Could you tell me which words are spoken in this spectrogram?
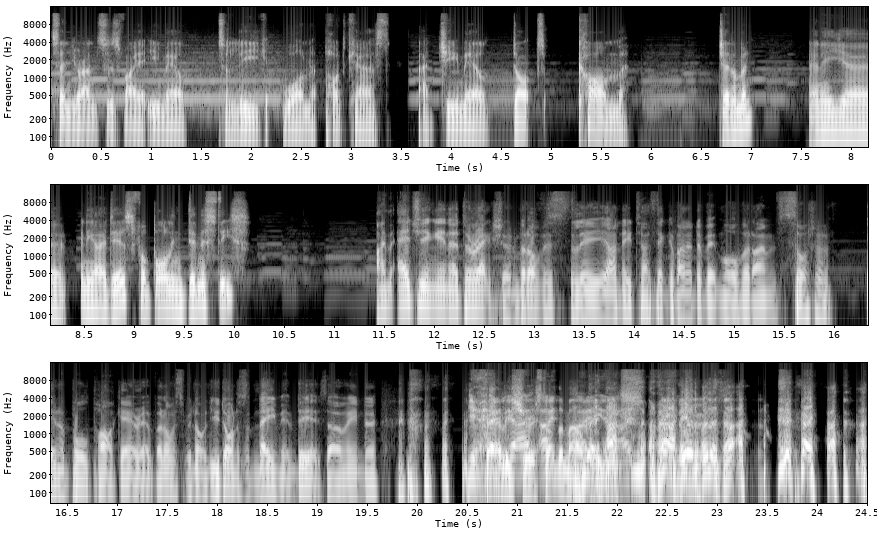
send your answers via email to League One Podcast at gmail.com. Gentlemen, any uh, any ideas for balling dynasties? I'm edging in a direction, but obviously I need to think about it a bit more. But I'm sort of in a ballpark area, but obviously not. You don't want to name him, do you? So I mean, uh... yeah, fairly yeah, sure it's I, not the Maldinis. I, I,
